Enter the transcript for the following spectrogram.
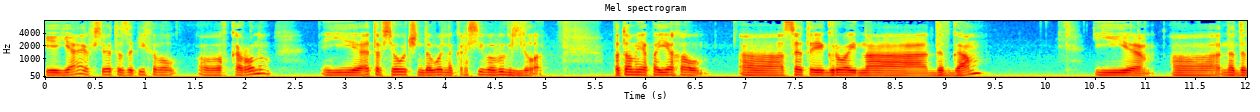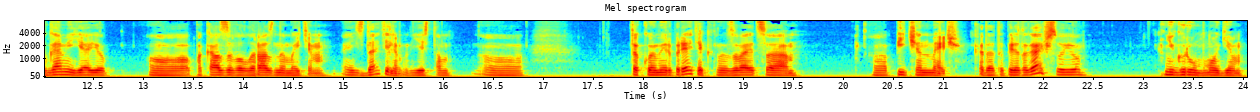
и я все это запихивал э, в корону, и это все очень довольно красиво выглядело. Потом я поехал э, с этой игрой на DevGam, и э, на DevGam я ее э, показывал разным этим издателям. Есть там э, такое мероприятие, как называется э, Pitch and Match, когда ты предлагаешь свою игру многим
